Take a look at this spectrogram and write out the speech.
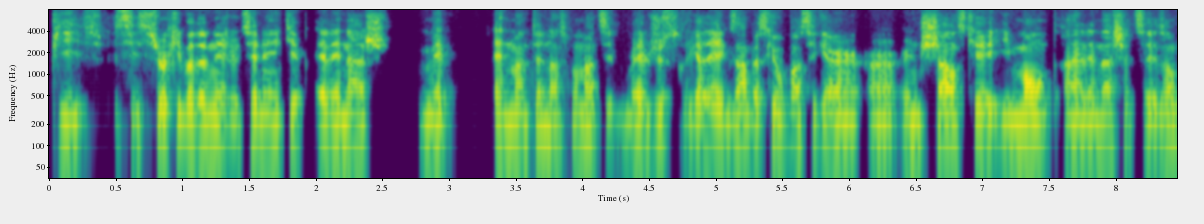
Puis c'est sûr qu'il va devenir utile à une équipe LNH. Mais Edmonton, en ce moment, mais juste regardez l'exemple. Est-ce que vous pensez qu'il y a une chance qu'il monte en LNH cette saison?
